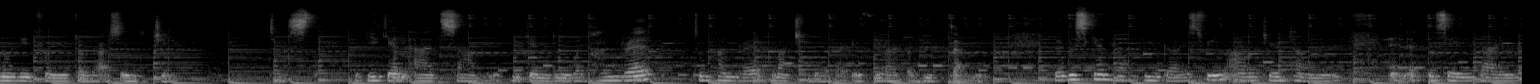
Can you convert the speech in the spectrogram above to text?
no need for you to rush in the gym. Just if you can add some, if you can do 100, 200, much better if you have a big tummy. So this can help you guys trim out your tummy and at the same time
